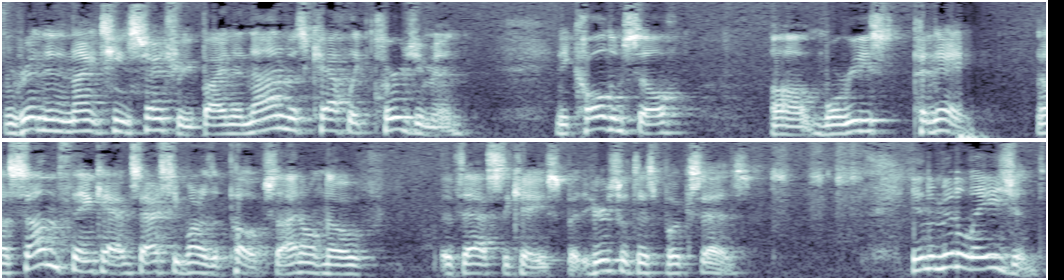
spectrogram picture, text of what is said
written in the 19th century by an anonymous Catholic clergyman, and he called himself uh, Maurice Pinay. Now, some think it's actually one of the popes. I don't know if that's the case, but here's what this book says. In the Middle Ages,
